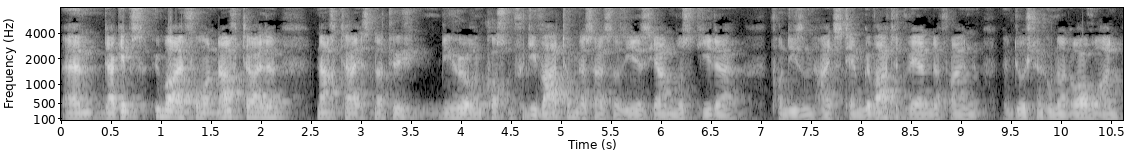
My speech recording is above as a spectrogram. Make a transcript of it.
Ähm, da gibt's überall Vor- und Nachteile. Nachteil ist natürlich die höheren Kosten für die Wartung. Das heißt also, jedes Jahr muss jeder von diesen Heizthermen gewartet werden. Da fallen im Durchschnitt 100 Euro an.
